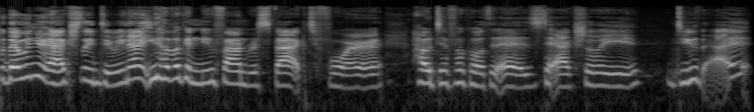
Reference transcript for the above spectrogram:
But then when you're actually doing it, you have like a newfound respect for how difficult it is to actually do that.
